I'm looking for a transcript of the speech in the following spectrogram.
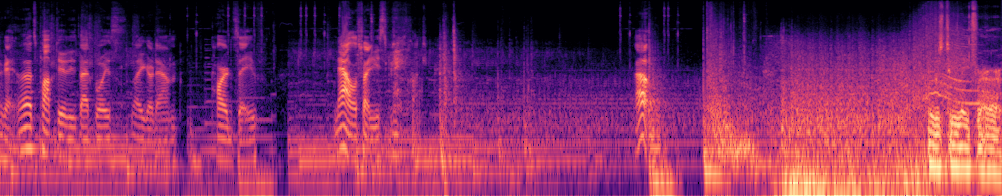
Okay, let's pop two of these bad boys. Let it go down. Hard save. Now let's try to use the grenade launcher. Oh. Was too late for her.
